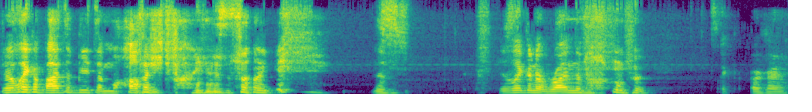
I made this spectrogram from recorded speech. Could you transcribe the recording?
They're like about to be demolished by this like this. He's like gonna run them over. It's like okay.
